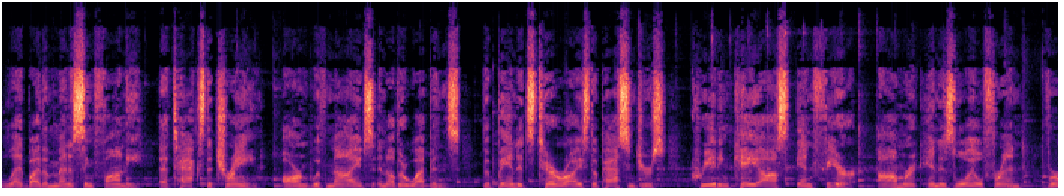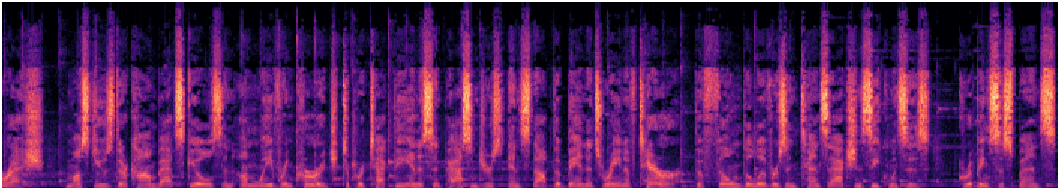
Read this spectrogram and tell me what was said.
led by the menacing Fani, attacks the train. Armed with knives and other weapons, the bandits terrorize the passengers, creating chaos and fear. Amrit and his loyal friend, Varesh, must use their combat skills and unwavering courage to protect the innocent passengers and stop the bandits' reign of terror. The film delivers intense action sequences, gripping suspense,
